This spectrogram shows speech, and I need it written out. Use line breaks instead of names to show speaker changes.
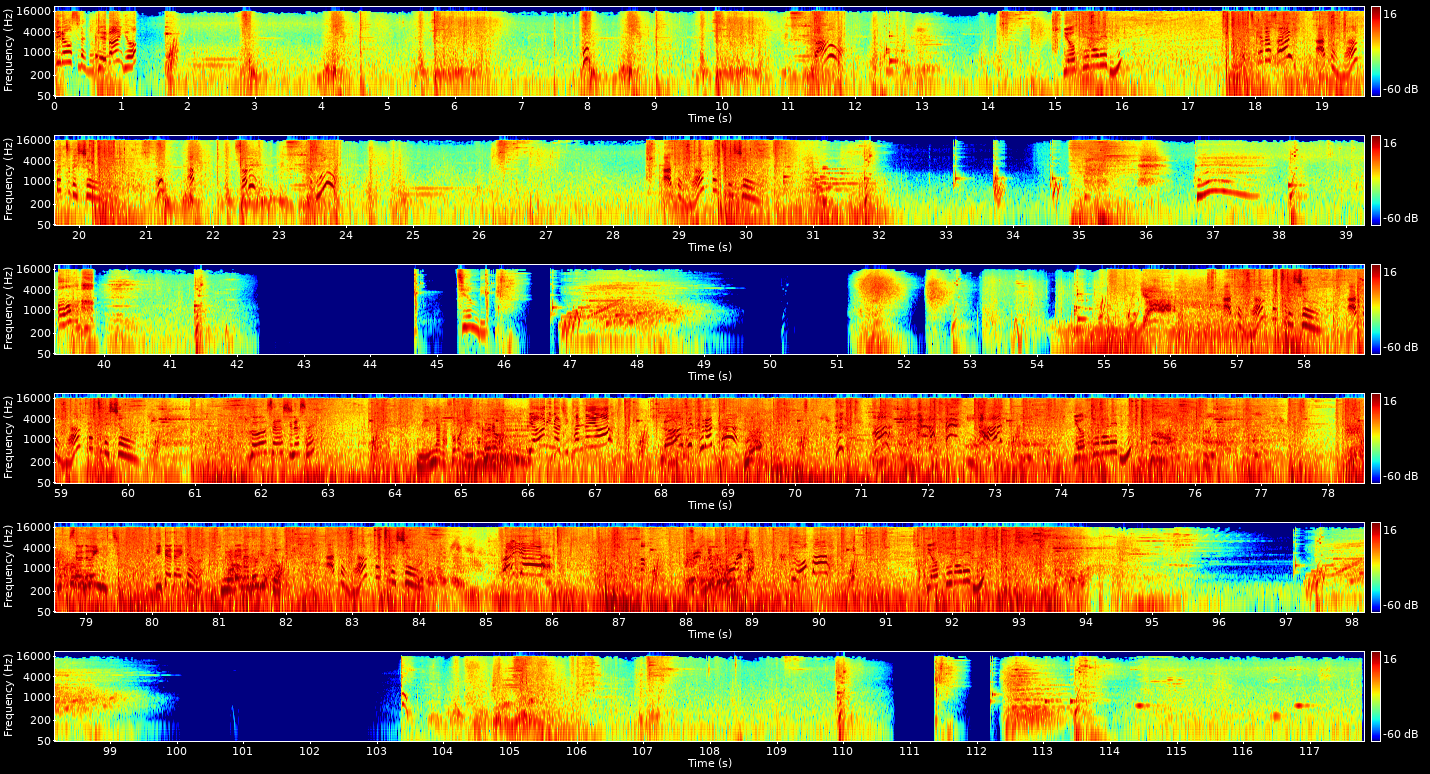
ジロースらの出番よ。避けられる？気をつけなさい。あと何発でしょうと何発でしょう？あ準備。あと何発でしょう？あと何発でしょう？
降参しなさい。
みんながそばにいてくれるわ。
料理の時間だよ。ローズクラッカー。はっはっ避けられる？
その命いただいたわ。無駄な努力を。
あと何発でしょう？ファイヤ
全
避けられる？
